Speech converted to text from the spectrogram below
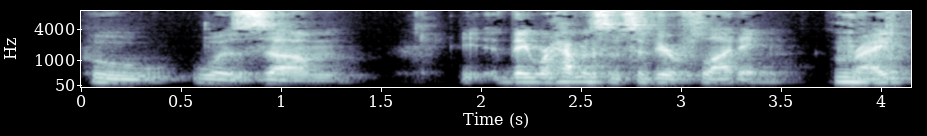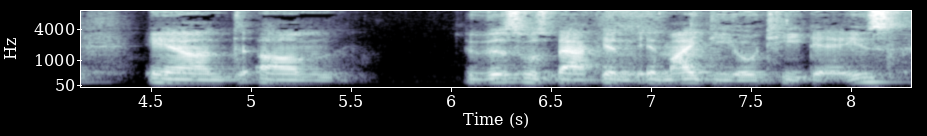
who was, um, they were having some severe flooding, mm-hmm. right? And, um, this was back in, in my DOT days.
